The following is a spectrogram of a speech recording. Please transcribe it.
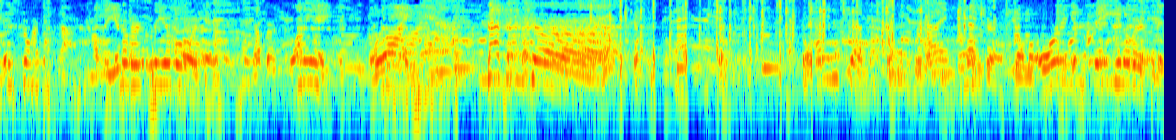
the shortstop from the University of Oregon. Number 28, Bryce Bettinger. Ryan catcher from Oregon State University.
